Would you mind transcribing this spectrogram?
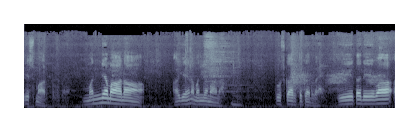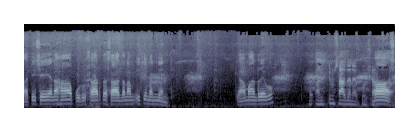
ये स्मार्त हो गया। मन्यमाना आगे है ना मन्यमाना। तो उसका अर्थ कर रहे हैं। एतदेवा अतिशयन पुरुषार्थ साधनम इति मन्यन्ते। क्या मान रहे वो? अंतिम साधन है बस।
